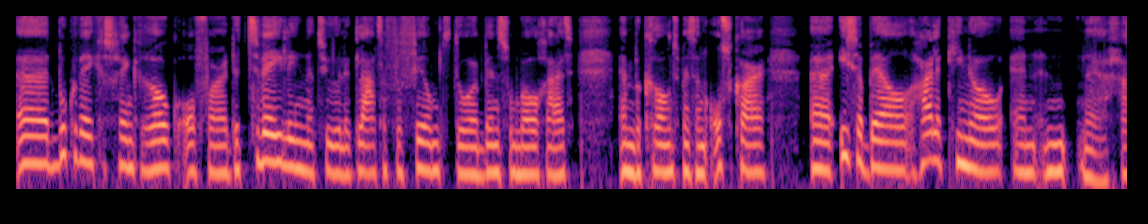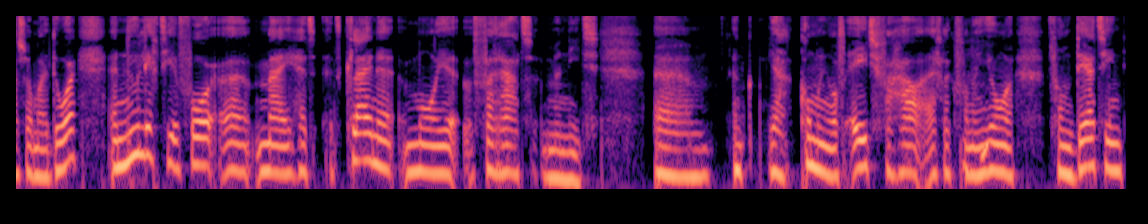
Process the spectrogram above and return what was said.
Uh, het Boekenweekgeschenk Rookoffer. De Tweeling natuurlijk, later verfilmd door Benson Bogaert... en bekroond met een Oscar. Uh, Isabel, Harlequino en nou ja, ga zo maar door. En nu ligt hier voor uh, mij het, het kleine mooie Verraad me niet. Uh, een ja, coming-of-age verhaal eigenlijk van een jongen van 13...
